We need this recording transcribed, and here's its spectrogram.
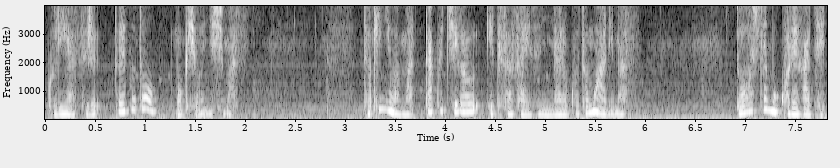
クリアするということを目標にします。時には全く違うエクササイズになることもあります。どうしてもこれが絶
